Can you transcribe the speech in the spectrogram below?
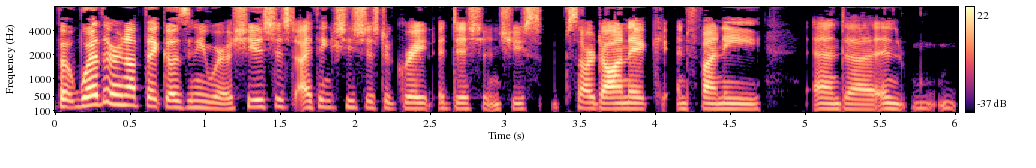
But whether or not that goes anywhere, she is just. I think she's just a great addition. She's sardonic and funny, and uh, and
